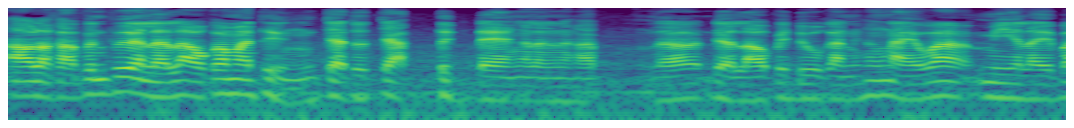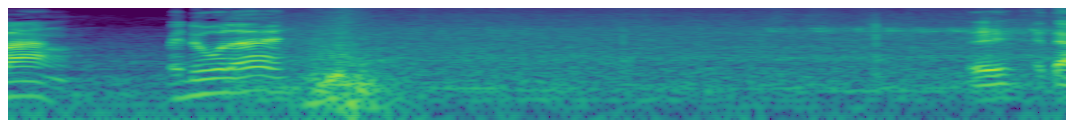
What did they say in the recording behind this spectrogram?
เอาละครับเพื่อนๆแล้วเราก็มาถึงจตุจักรตึกแดงกันแล้วนะครับ แล้วเดี๋ยวเราไปดูกันข้างในว่ามีอะไรบ้าง ไปดูเลยเฮ้ยไอแต่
